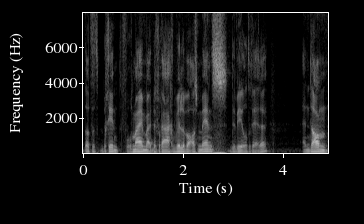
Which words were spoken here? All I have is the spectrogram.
dat het begint volgens mij bij de vraag, willen we als mens de wereld redden? En dan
